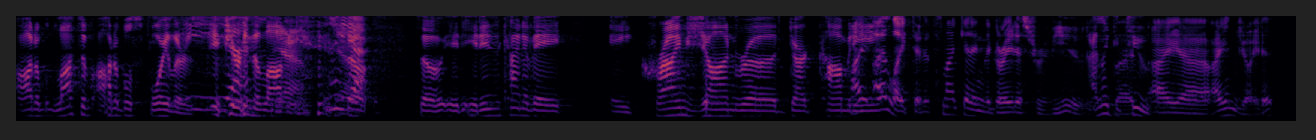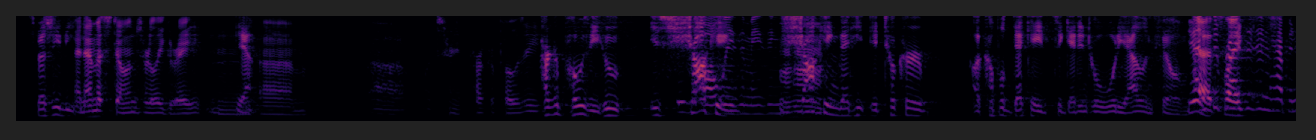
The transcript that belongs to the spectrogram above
audible, lots of audible spoilers if you're in the lobby. Yeah. so, Yeah. So it, it is kind of a a crime genre dark comedy, I, I liked it. It's not getting the greatest reviews. I liked it too. I uh, I enjoyed it. especially the And Emma Stone's really great. And, Yeah. Um, uh, what's her name? Parker Posey. Parker Posey, who is shocking, always amazing. Mhm. shocking that he, it took her a couple decades to get into a Woody Allen film. Yeah, I'm surprised like it didn't happen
